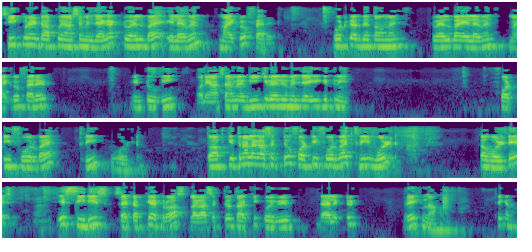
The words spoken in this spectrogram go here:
सी इक्वलेंट आपको यहाँ से मिल जाएगा twelve by eleven microfarad put कर देता हूँ मैं twelve by eleven microfarad into V और यहाँ से हमें वी की वैल्यू मिल जाएगी कितनी? 44 फोर बाय थ्री वोल्ट तो आप कितना लगा सकते हो? 44 फोर बाय थ्री वोल्ट का वोल्टेज इस सीरीज़ सेटअप के अक्रॉस लगा सकते हो ताकि कोई भी डायलेक्ट्रिक ब्रेक ना हो। ठीक है ना?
